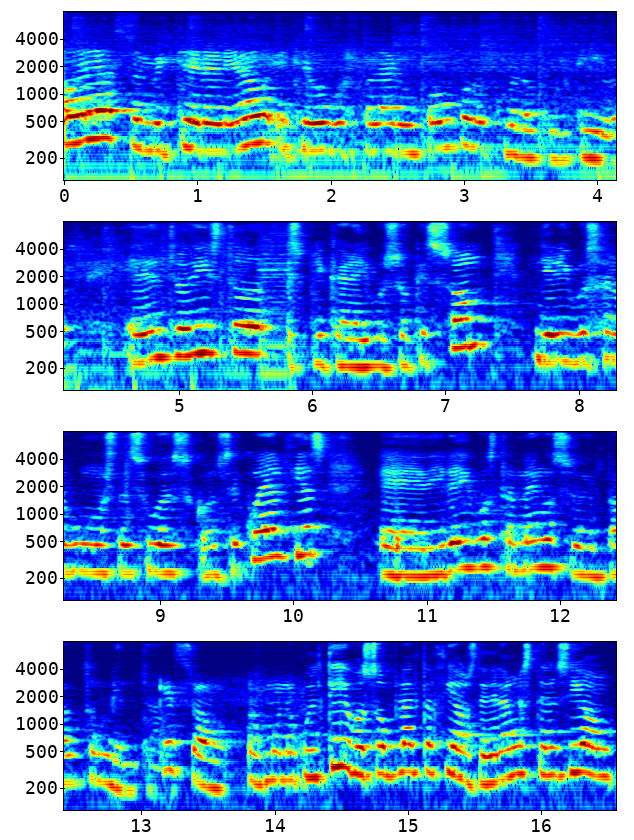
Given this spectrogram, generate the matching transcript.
Ola, son Victoria León e que vou vos falar un pouco dos monocultivos. E dentro disto explicareivos o que son, direivos algunhas das súas consecuencias e direi vos tamén o seu impacto ambiental. Que son? Os monocultivos son plantacións de gran extensión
